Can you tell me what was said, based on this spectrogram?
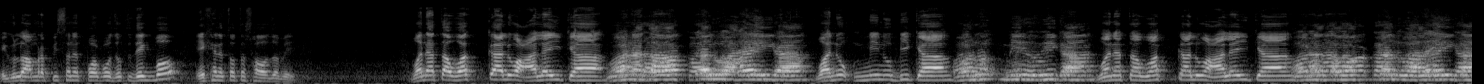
এগুলো আমরা পিছনে পরপর যত দেখব এখানে তত সহজ হবে। ওয়ানাতা ওয়াক্কালু আলাইকা। ওয়ানাতা ওয়াক্কালু আলাইকা। ওয়ানুমিনু বিকা। ওয়ানুমিনু বিকা। ওয়ানাতা ওয়াক্কালু আলাইকা। ওয়ানাতা ওয়াক্কালু আলাইকা।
